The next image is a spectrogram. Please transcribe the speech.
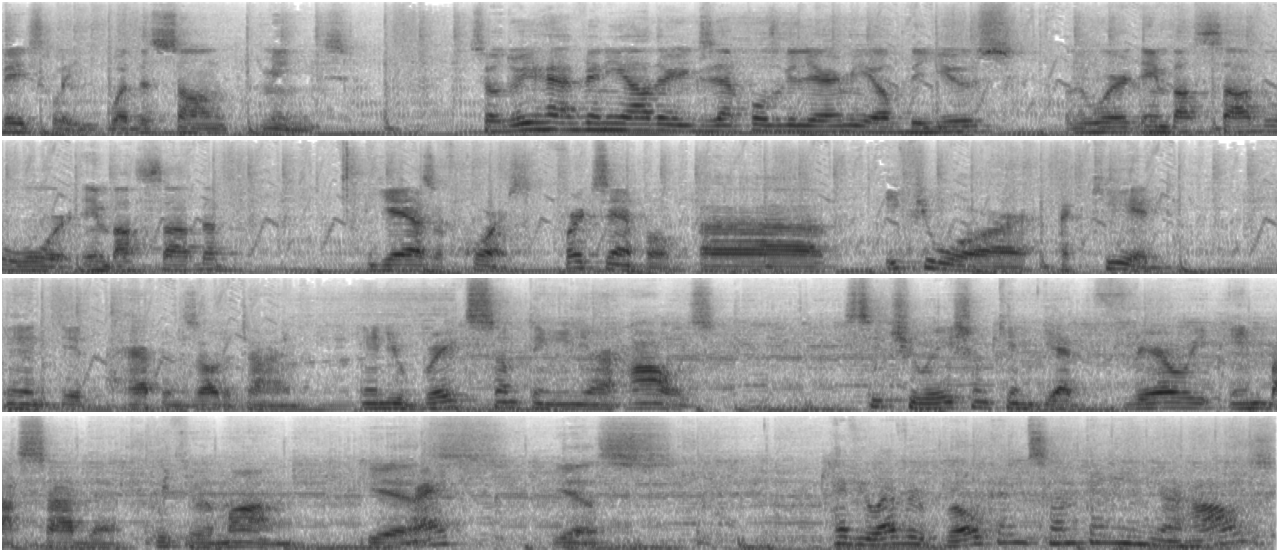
basically what the song means. So do you have any other examples, Guilherme, of the use of the word embaçado or embaçada? Yes, of course. For example, uh, if you are a kid, and it happens all the time, and you break something in your house, situation can get very embaçada with your mom. Yes. Right? Yes. Have you ever broken something in your house?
